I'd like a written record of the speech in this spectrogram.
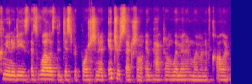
communities, as well as the disproportionate intersectional impact on women and women of color.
